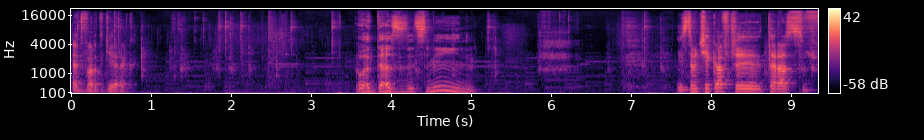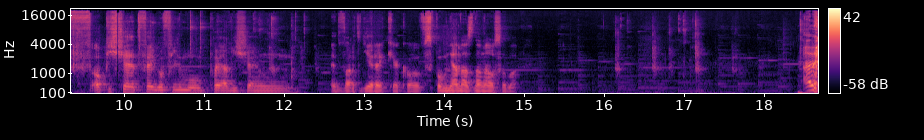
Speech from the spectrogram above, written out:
Edward Gierek. What does this mean? Jestem ciekaw, czy teraz w opisie twojego filmu pojawi się Edward Gierek jako wspomniana, znana osoba. Ale...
